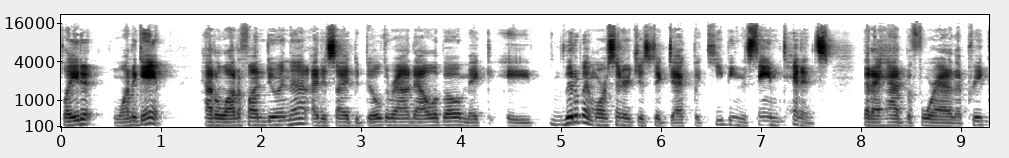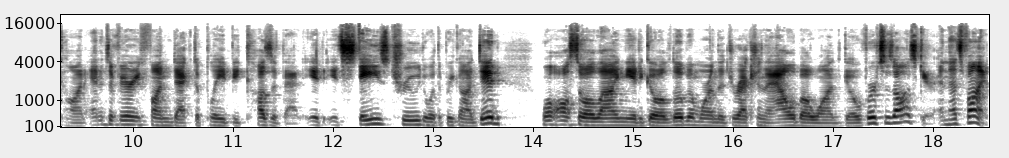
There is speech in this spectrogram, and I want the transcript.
played it, won a game. Had a lot of fun doing that. I decided to build around Alibou, make a little bit more synergistic deck, but keeping the same tenants that I had before out of the precon, and it's a very fun deck to play because of that. It, it stays true to what the precon did, while also allowing me to go a little bit more in the direction that Alibou wanted to go versus Osgir, and that's fine.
